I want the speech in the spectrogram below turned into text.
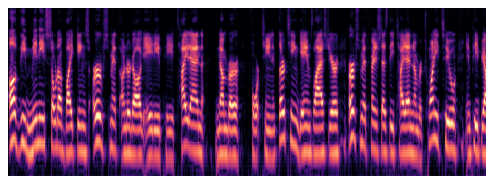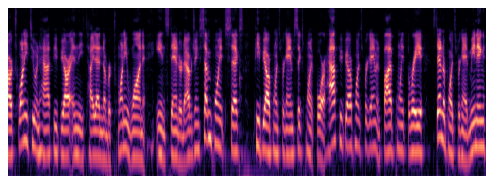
of the Minnesota Vikings, Irv Smith underdog ADP, tight end number 14 and 13 games last year. Irv Smith finished as the tight end number 22 in PPR, 22 and a half PPR, and the tight end number 21 in standard, averaging 7.6 PPR points per game, 6.4 half PPR points per game, and 5.3 standard points per game. Meaning,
